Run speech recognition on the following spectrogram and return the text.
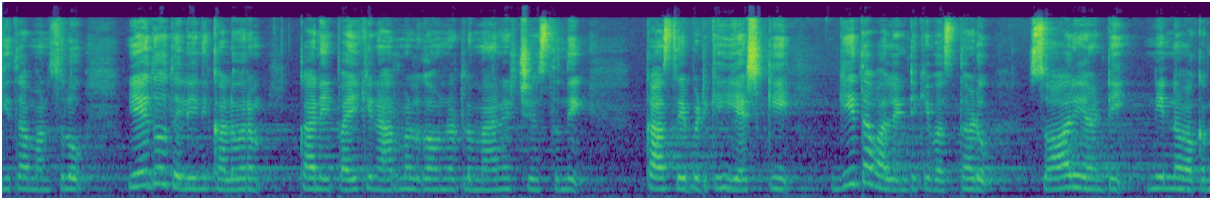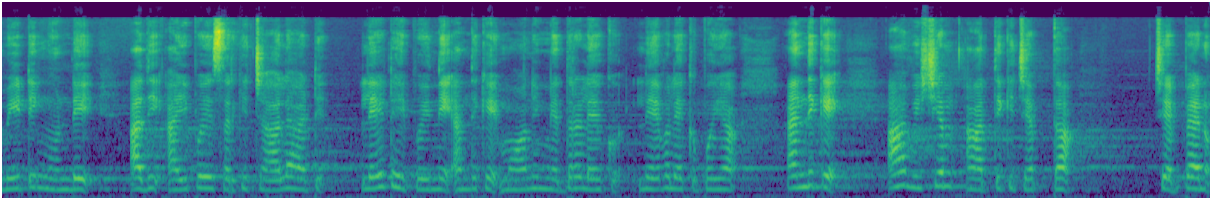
గీత మనసులో ఏదో తెలియని కలవరం. కానీ పైకి నార్మల్గా ఉన్నట్లు మేనేజ్ చేస్తుంది. కాసేపటికి యష్కి గీత వాళ్ళ ఇంటికి వస్తాడు. సారీ ఆంటీ నిన్న ఒక మీటింగ్ ఉండే అది అయిపోయేసరికి చాలా లేట్ అయిపోయింది అందుకే మార్నింగ్ నిద్ర లేక లేవలేకపోయా. అందుకే ఆ విషయం ఆర్తికి చెప్తా చెప్పాను.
